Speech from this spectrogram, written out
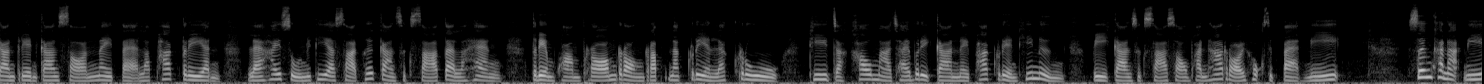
การเรียนการสอนในแต่ละภาคเรียน และให้ศูนย์วิทยาศาสตร์เพื่อการศึกษาแต่ละแห่ง เตรียมความพร้อมรองรับนักเรียนและครู ที่จะเข้ามาใช้บริการในภาคเรียนที่ 1 ปีการศึกษา 2568 นี้ซึ่งขณะนี้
